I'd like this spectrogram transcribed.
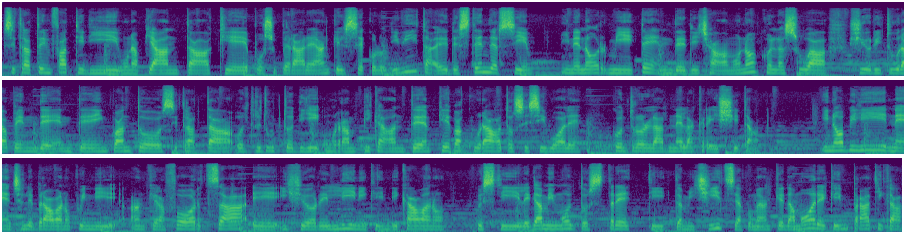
Si tratta infatti di una pianta che può superare anche il secolo di vita ed estendersi in enormi tende, diciamo, no? con la sua fioritura pendente, in quanto si tratta oltretutto di un rampicante che va curato se si vuole controllarne la crescita. I nobili ne celebravano quindi anche la forza e i fiorellini che indicavano questi legami molto stretti d'amicizia come anche d'amore che in pratica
